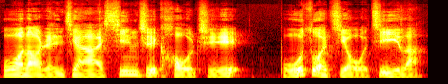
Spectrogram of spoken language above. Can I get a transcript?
我老人家心直口直，不做酒计了。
